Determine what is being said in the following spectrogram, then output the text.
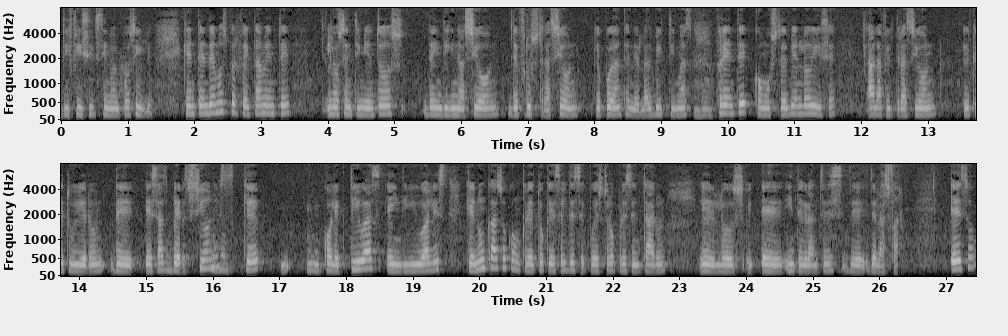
difícil, si no imposible, que entendemos perfectamente los sentimientos de indignación, de frustración que puedan tener las víctimas frente, como usted bien lo dice, a la filtración eh, que tuvieron de esas versiones que colectivas e individuales que en un caso concreto, que es el de secuestro, presentaron eh, los eh, integrantes de, de las FARC. Eso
